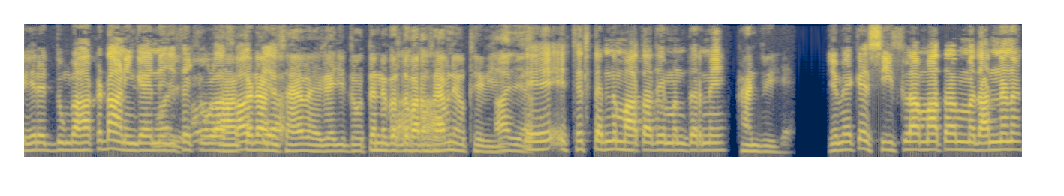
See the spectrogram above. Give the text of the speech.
ਫਿਰ ਇਦੋਂ ਗਾਹ ਕਢਾਣੀ ਗਏ ਨੇ ਜਿੱਥੇ ਚੋਲਾ ਹਾਂ ਸਾਹਿਬ ਕਢਾਣੀ ਪਿਆ। ਸਾਹਿਬ ਹੈਗਾ ਜੀ। ਦੋ ਤਿੰਨ ਗੁਰਦੁਆਰਾ ਸਾਹਿਬ ਨੇ ਉੱਥੇ ਵੀ। ਹਾਂਜੀ। ਤੇ ਇੱਥੇ ਤਿੰਨ ਮਾਤਾ ਦੇ ਮੰਦਿਰ ਨੇ। ਹਾਂਜੀ। ਜਿਵੇਂ ਕਿ ਸੀਤਲਾ ਮਾਤਾ ਮਦਾਨਣ।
